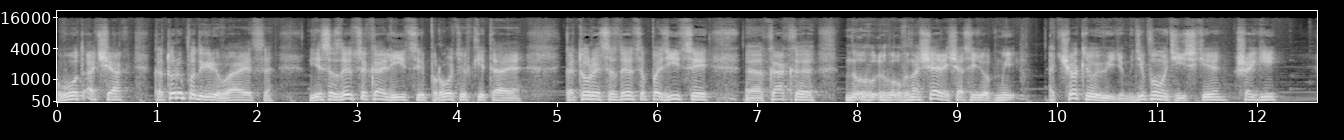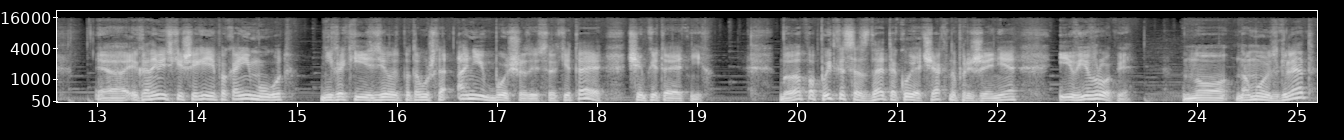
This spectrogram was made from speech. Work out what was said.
вот очаг, который подогревается, где создаются коалиции против Китая, которые создаются позиции, э, как э, ну, в начале сейчас идет, мы отчетливо видим, дипломатические шаги, э, экономические шаги они пока не могут никакие сделать, потому что они больше зависят от Китая, чем Китай от них. Была попытка создать такой очаг напряжения и в Европе. Но, на мой взгляд,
